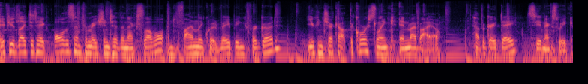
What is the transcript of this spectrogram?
If you'd like to take all this information to the next level and finally quit vaping for good, you can check out the course link in my bio. Have a great day. See you next week.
